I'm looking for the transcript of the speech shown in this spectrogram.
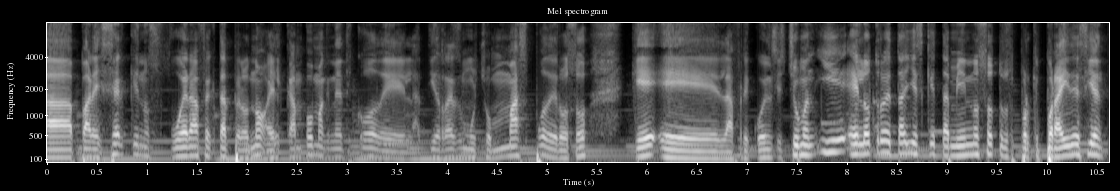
a parecer que nos fuera a afectar, pero no, el campo magnético de la Tierra es mucho más poderoso que eh, la frecuencia Schumann. Y el otro detalle es que también nosotros, porque por ahí decían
